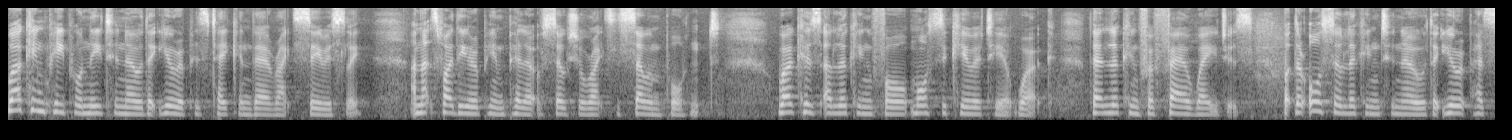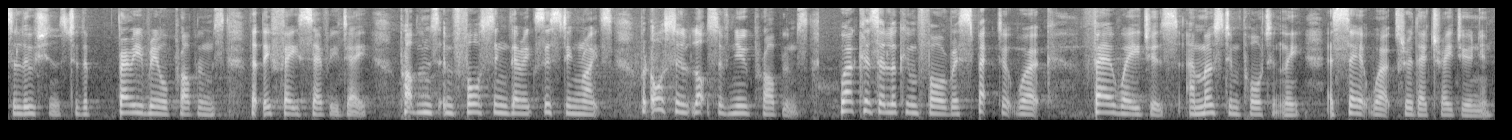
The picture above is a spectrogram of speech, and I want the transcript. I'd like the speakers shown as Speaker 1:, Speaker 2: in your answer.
Speaker 1: Working people need to know that Europe has taken their rights seriously, and that's why the European Pillar of Social Rights is so important. Workers are looking for more security at work. They're looking for fair wages, but they're also looking to know that Europe has solutions to the very real problems that they face every day. Problems enforcing their existing rights, but also lots of new problems. Workers are looking for respect at work, fair wages, and most importantly, a say at work through their trade union.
